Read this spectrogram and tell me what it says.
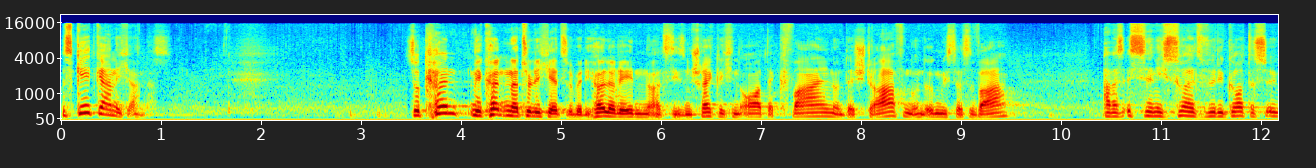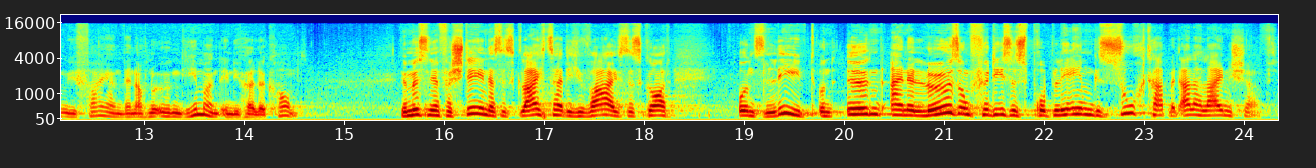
Es geht gar nicht anders. So könnt, wir könnten natürlich jetzt über die Hölle reden als diesen schrecklichen Ort der Qualen und der Strafen und irgendwie ist das wahr. Aber es ist ja nicht so, als würde Gott das irgendwie feiern, wenn auch nur irgendjemand in die Hölle kommt. Wir müssen ja verstehen, dass es gleichzeitig wahr ist, dass Gott uns liebt und irgendeine Lösung für dieses Problem gesucht hat mit aller Leidenschaft.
